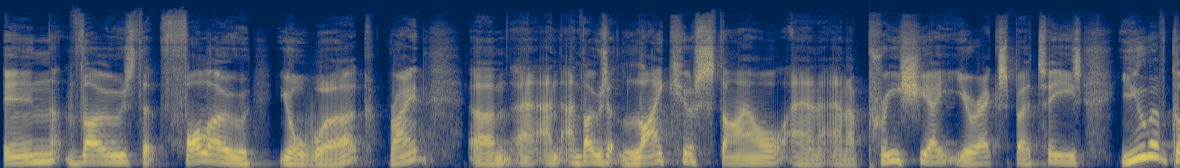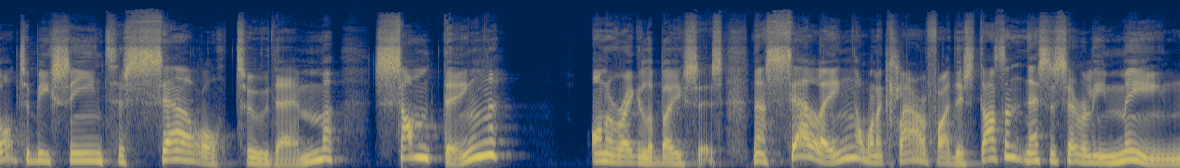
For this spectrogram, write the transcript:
in those that follow your work, right? Um, and, and those that like your style and, and appreciate your expertise, you have got to be seen to sell to them something on a regular basis. Now, selling, I want to clarify this, doesn't necessarily mean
